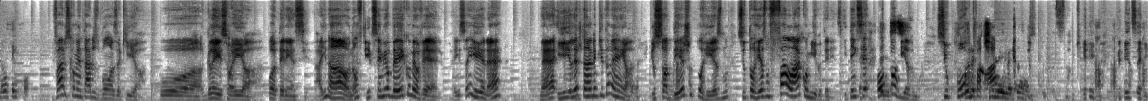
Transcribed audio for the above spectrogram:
Não tem como. Vários comentários bons aqui, ó. O Gleison aí, ó. Pô, Terence, aí não, não fico sem meu bacon, meu velho. É isso aí, né? Né? E Letânia aqui também, ó. Eu só deixo o torresmo se o torresmo falar comigo, Tereza. E tem que ser o é torresmo. Se o povo falar, eu então. desculpas, ok? É isso aí.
